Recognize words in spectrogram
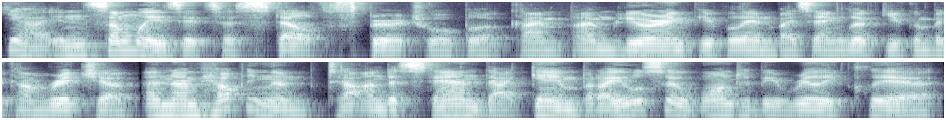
Yeah, in some ways, it's a stealth spiritual book. I'm, I'm luring people in by saying, look, you can become richer. And I'm helping them to understand that game. But I also want to be really clear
